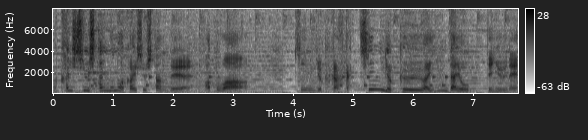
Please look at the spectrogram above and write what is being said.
まあ、回収したいものは回収したんであとは筋力か。筋力はいいんだよっていうね。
